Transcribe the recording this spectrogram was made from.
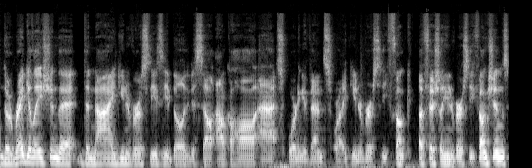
the regulation that denied universities the ability to sell alcohol at sporting events or like university funk official university functions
